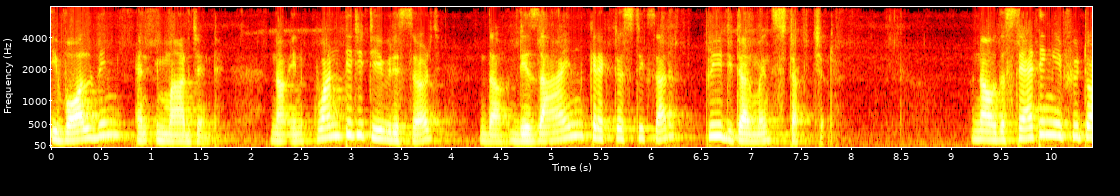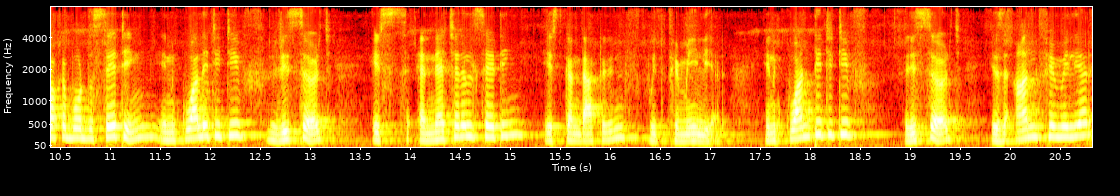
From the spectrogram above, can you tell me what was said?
evolving and emergent. Now in quantitative research the design characteristics are predetermined structure. Now the setting if you talk about the setting in qualitative research it's a natural setting is conducted in with familiar. In quantitative research is unfamiliar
